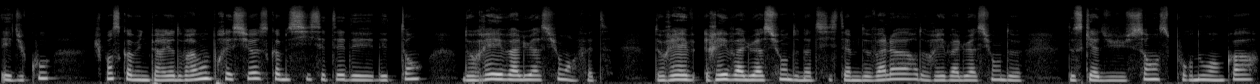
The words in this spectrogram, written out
Et du coup, je pense comme une période vraiment précieuse, comme si c'était des, temps de réévaluation en fait, de réévaluation de notre système de valeurs, de réévaluation de, de ce qui a du sens pour nous encore,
